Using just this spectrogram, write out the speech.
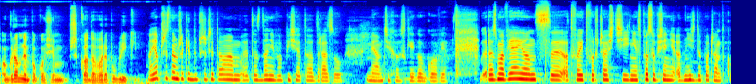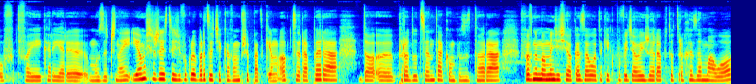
ogromnym pokłosiem przykładowo Republiki. No ja przyznam, że kiedy przeczytałam to zdanie w opisie, to od razu miałam Ciechowskiego w głowie. Rozmawiając o twojej twórczości, nie sposób się nie odnieść do początków twojej kariery muzycznej. Ja myślę, że jesteś w ogóle bardzo ciekawym przypadkiem. Od rapera do y, producenta, kompozytora. W pewnym momencie się okazało, tak jak powiedziałeś, że rap to trochę za mało,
